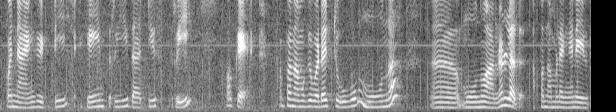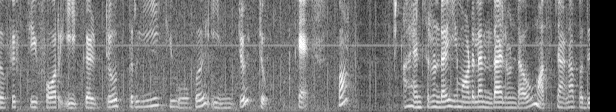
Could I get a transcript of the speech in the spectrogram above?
അപ്പോൾ നയൻ കിട്ടി. Again three that is three okay അപ്പോൾ നമുക്കിവിടെ ടൂവും മൂന്ന് മൂന്നുമാണുള്ളത് അപ്പോൾ നമ്മൾ എങ്ങനെ എഴുതും? Fifty four equal to three cube into two okay അപ്പം ആൻസർ ഉണ്ടാവും ഈ മോഡൽ എന്തായാലും ഉണ്ടാവും. മസ്റ്റാണ് അപ്പോൾ ഇത്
